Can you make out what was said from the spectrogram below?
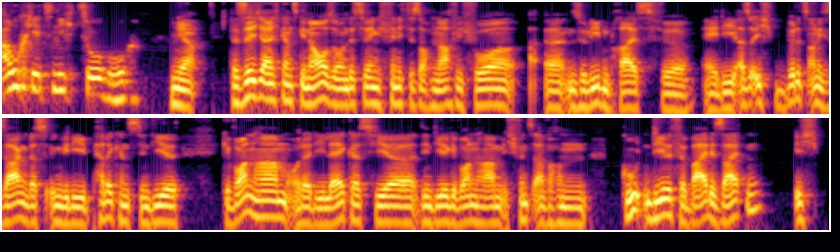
auch jetzt nicht so hoch. Ja, das sehe ich eigentlich ganz genauso und deswegen finde ich das auch nach wie vor äh, einen soliden Preis für AD. Also ich würde jetzt auch nicht sagen, dass irgendwie die Pelicans den Deal gewonnen haben oder die Lakers hier den Deal gewonnen haben. Ich finde es einfach einen guten Deal für beide Seiten. Ich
